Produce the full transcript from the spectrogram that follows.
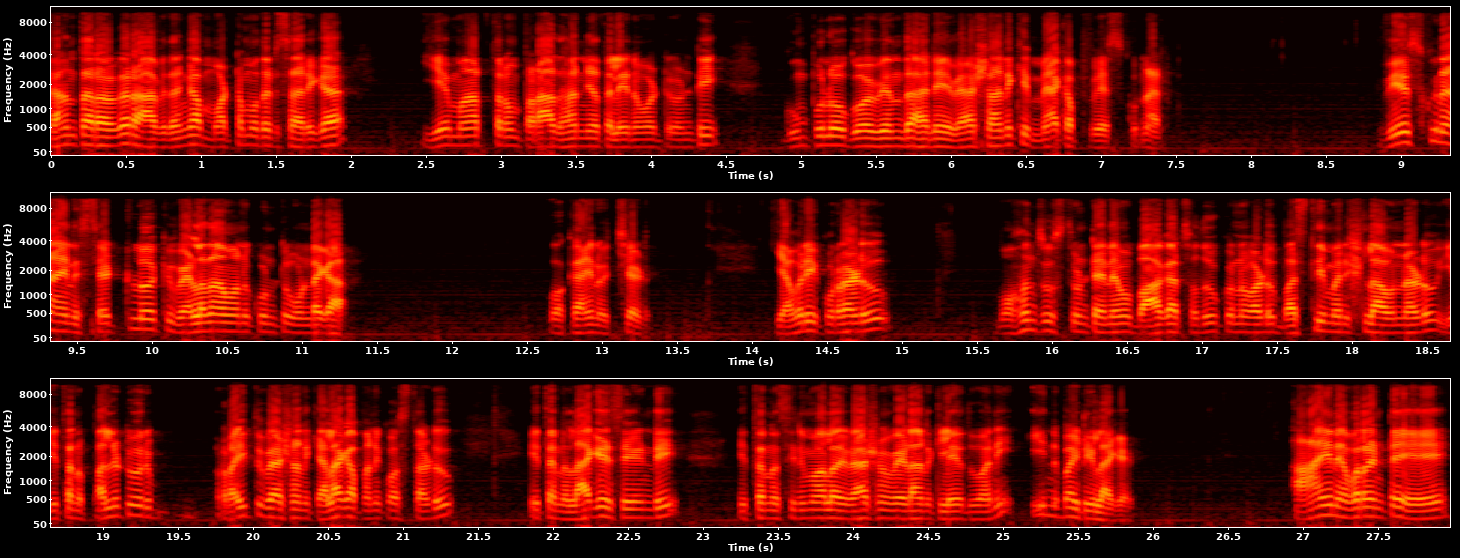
కాంతారావు గారు ఆ విధంగా మొట్టమొదటిసారిగా ఏమాత్రం ప్రాధాన్యత లేనటువంటి గుంపులో గోవింద అనే వేషానికి మేకప్ వేసుకున్నారు. వేసుకుని ఆయన సెట్లోకి వెళదాం అనుకుంటూ ఉండగా ఒక ఆయన వచ్చాడు. ఎవరి కుర్రాడు? మొహం చూస్తుంటేనేమో బాగా చదువుకున్నవాడు బస్తీ మనిషిలా ఉన్నాడు. ఇతను పల్లెటూరి రైతు వేషానికి ఎలాగా పనికొస్తాడు? ఇతను లాగేసేయండి ఇతను సినిమాలో వేషం వేయడానికి లేదు అని ఈయన బయటికి లాగాడు. ఆయన ఎవరంటే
